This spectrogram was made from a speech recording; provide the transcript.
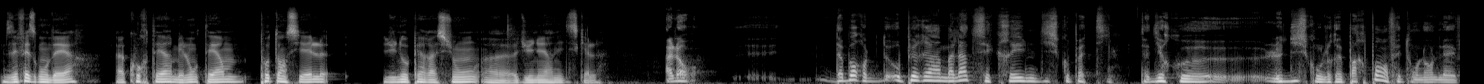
les, effets secondaires à court terme et long terme potentiels d'une opération d'une hernie discale? Alors, D'abord, opérer un malade, c'est créer une discopathie. C'est-à-dire que le disque, on ne le répare pas, en fait, on l'enlève.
